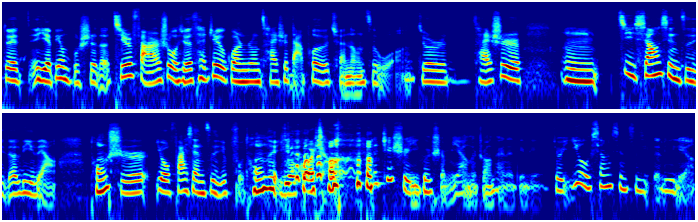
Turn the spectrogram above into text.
对，也并不是的。其实反而是我觉得在这个过程中才是打破了全能自我，就是才是，嗯，既相信自己的力量，同时又发现自己普通的一个过程。那这是一个什么样的状态呢？丁丁，就又相信自己的力量，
